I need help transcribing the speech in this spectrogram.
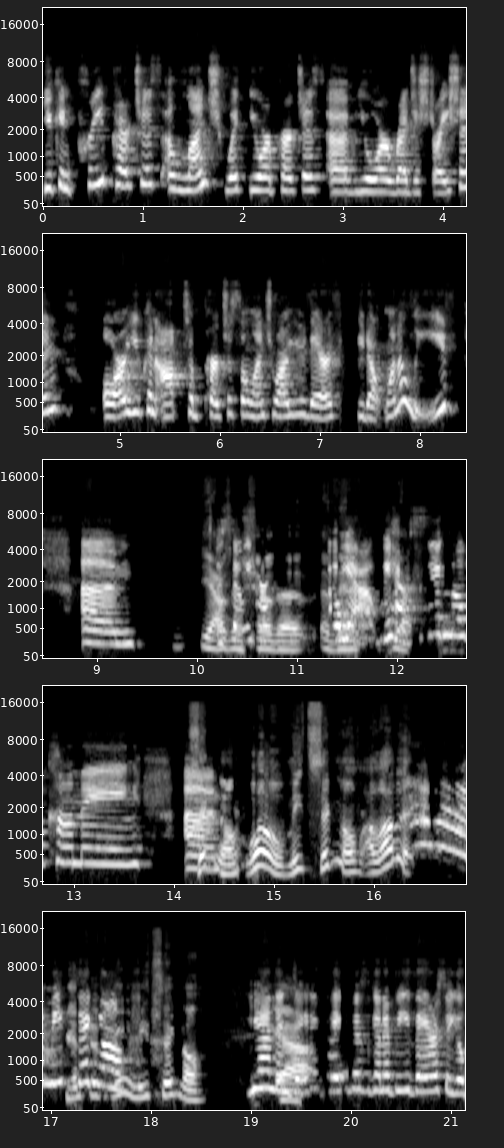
You can pre-purchase a lunch with your purchase of your registration, or you can opt to purchase a lunch while you're there if you don't want to leave. Um, Yeah, I was So going to we show have- the event. oh yeah, we Yeah. have Signal coming. Um, Signal. Whoa, meet Signal. I love it. Yeah, meet 10, Signal. 15, meet Signal. Yeah, and then Yeah. Data Dave is going to be there, so you'll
